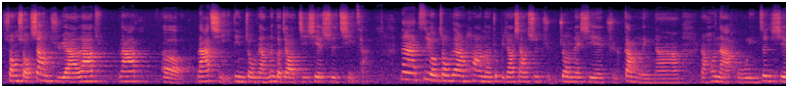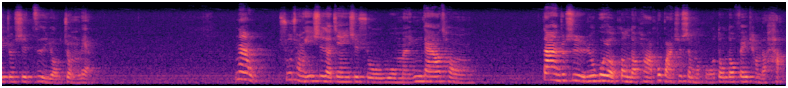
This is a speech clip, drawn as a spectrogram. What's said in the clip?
双手上举啊，拉拉呃拉起一定重量，那个叫机械式器材。那自由重量的话呢，就比较像是举重那些举杠铃啊，然后拿壶铃这些就是自由重量。那。书虫医师的建议是说，我们应该要从，当然就是如果有动的话，不管是什么活动都非常的好。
